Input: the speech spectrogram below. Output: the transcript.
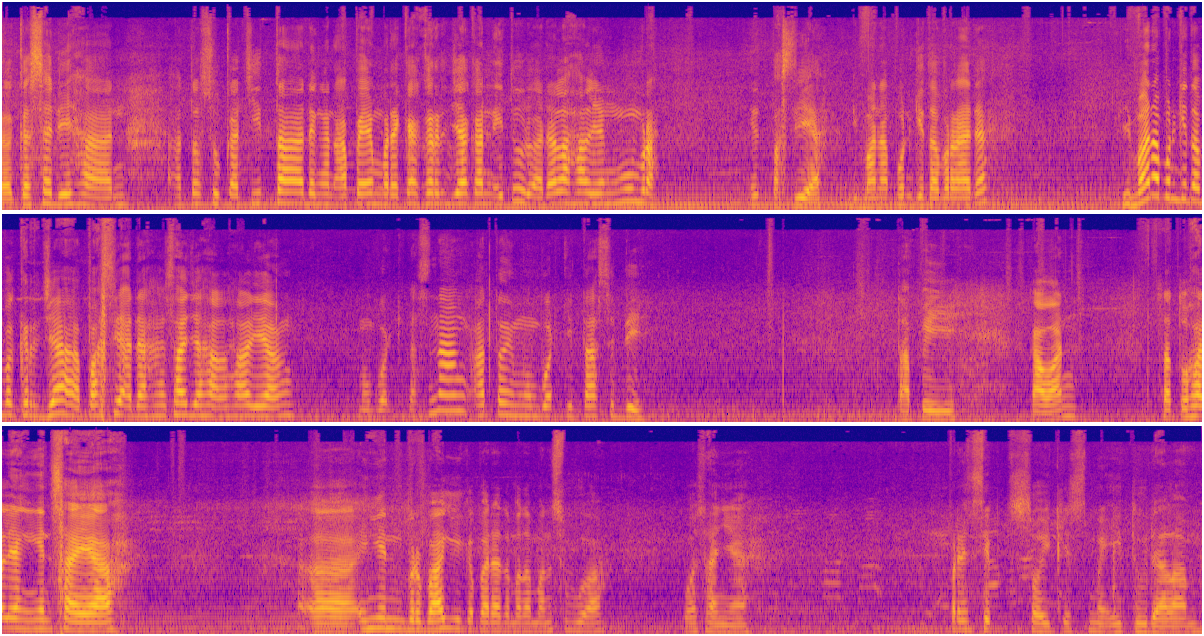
uh, kesedihan atau sukacita dengan apa yang mereka kerjakan itu adalah hal yang lumrah. Itu pasti ya, di mana pun kita berada, di mana pun kita bekerja, pasti ada saja hal-hal yang membuat kita senang atau yang membuat kita sedih. Tapi kawan, satu hal yang ingin saya uh, ingin berbagi kepada teman-teman sebuah bahwasanya prinsip stoikisme itu dalam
